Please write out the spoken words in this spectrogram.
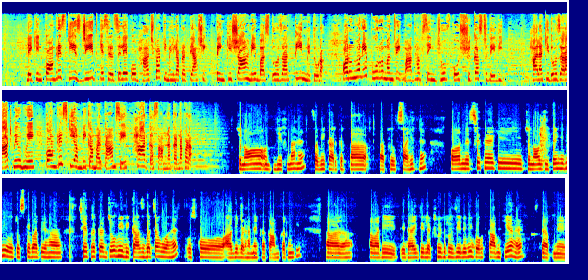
लेकिन कांग्रेस की इस जीत के सिलसिले को भाजपा की महिला प्रत्याशी पिंकी शाह ने वर्ष 2003 में तोड़ा और उन्होंने पूर्व मंत्री माधव सिंह ध्रुव को शिकस्त दे दी। हालाँकि 2008 में उन्हें कांग्रेस की अंबिका मरकाम से हार का सामना करना पड़ा। चुनाव जीतना है, सभी कार्यकर्ता काफ़ी उत्साहित हैं। और निश्चित है कि चुनाव जीतेंगे भी और उसके बाद यहाँ क्षेत्र का जो भी विकास बचा हुआ है उसको आगे बढ़ाने का काम करूँगी। हमारी विधायक जी लक्ष्मी ध्रुव जी ने भी बहुत काम किया है अपने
